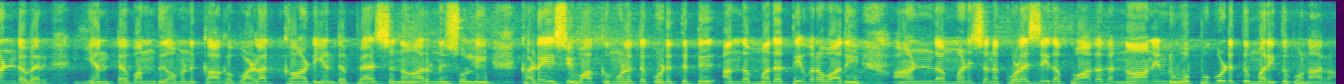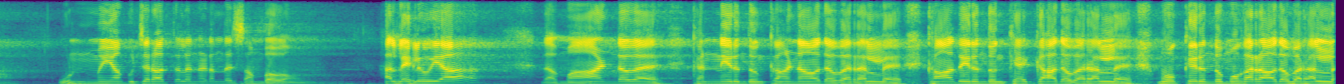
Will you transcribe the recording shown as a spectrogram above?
ஆண்டவர் என்கிட்ட வந்து அவனுக்காக வழக்காடி என்கிட்ட பேசினார்னு சொல்லி கடைசி வாக்குமூலத்தை கொடுத்துட்டு அந்த மத தீவிரவாதி அந்த மனுஷனை கொலை செய்த பாதகன் நான் என்று ஒப்பு கொடுத்து மறித்து போனாராம். உண்மையாக குஜராத்தில் நடந்த சம்பவம். அல்லேலூயா. நம்ம ஆண்டவர் கண்ணிருந்தும் காணாதவர் அல்ல காது இருந்தும் கேட்காதவர் அல்ல மூக்கு இருந்தும் முகராதவர் அல்ல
